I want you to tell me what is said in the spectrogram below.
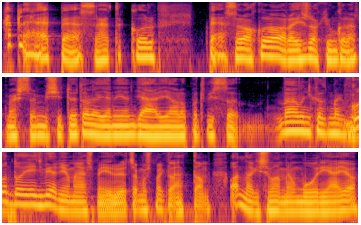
Hát lehet, persze, hát akkor persze, akkor arra is rakjunk adatmegsemmisítőt, ha legyen ilyen gyári alapot vissza. Vár mondjuk az meg van. Gondolj egy vérnyomásmérőre, csak most megláttam. Annak is van memóriája,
